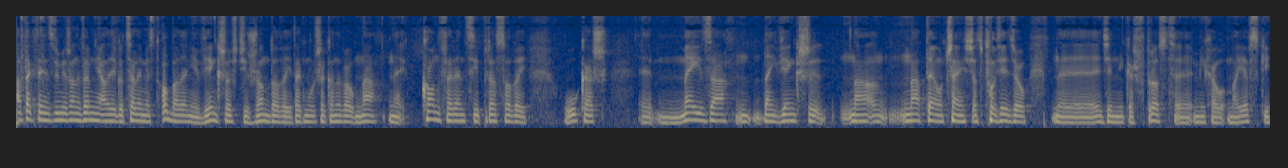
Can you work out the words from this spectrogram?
Atak ten jest wymierzony we mnie, ale jego celem jest obalenie większości rządowej. Tak mu przekonywał na e, konferencji prasowej Łukasz Mejza. Największy na, na tę część odpowiedział e, dziennikarz wprost e, Michał Majewski.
